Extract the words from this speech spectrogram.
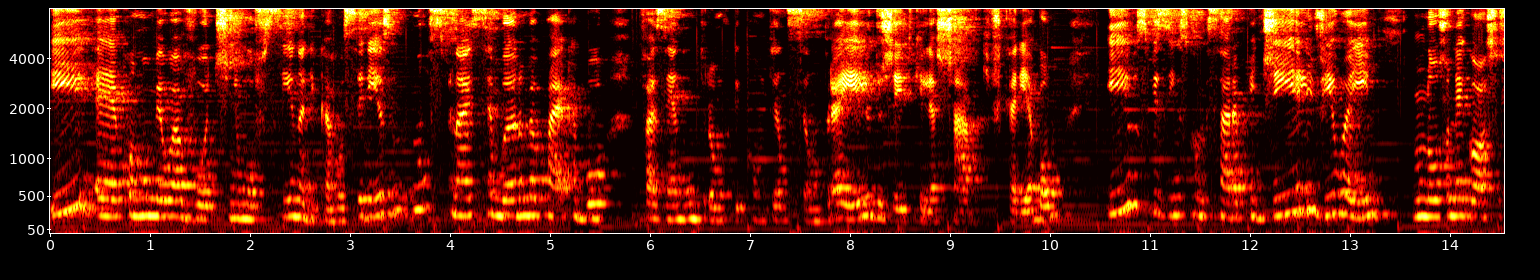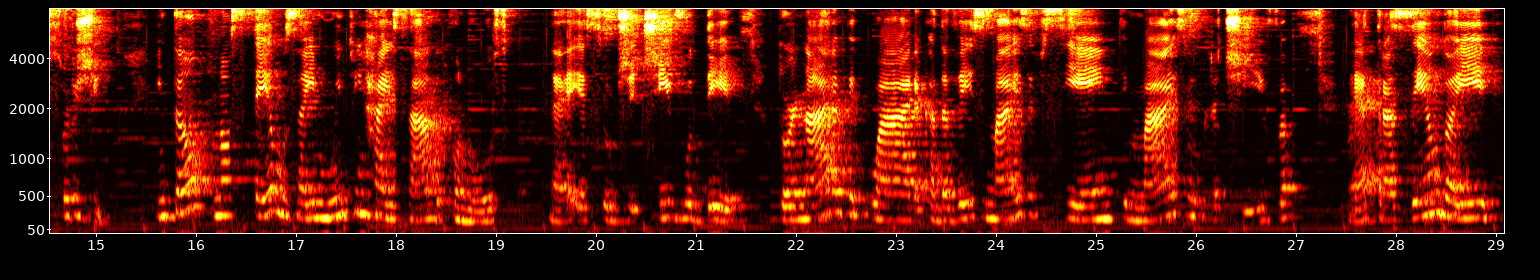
E é, como meu avô tinha uma oficina de carrocerias, nos finais de semana meu pai acabou fazendo um tronco de contenção para ele, do jeito que ele achava que ficaria bom. E os vizinhos começaram a pedir e ele viu aí um novo negócio surgir. Então, nós temos aí muito enraizado conosco né, esse objetivo de tornar a pecuária cada vez mais eficiente, mais lucrativa, né, trazendo aí,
